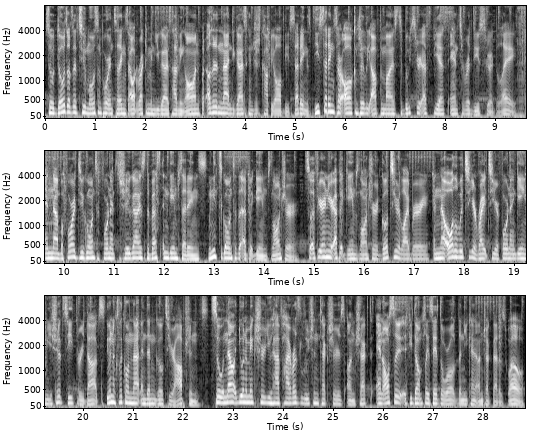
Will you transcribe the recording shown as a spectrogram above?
So those are the two most important settings I would recommend you guys having on, but other than that, you guys can just copy all of these settings. These settings are all completely optimized to boost your FPS and to reduce your delay. And now before I do go into Fortnite to show you guys the best in-game settings, we need to go into the Epic Games launcher. So if you're in your Epic Games launcher, go to your library, and now all the way to your right to your Fortnite game, you should see three dots. You want to click on that and then go to your options. So now you want to make sure you have high resolution textures unchecked and also if you don't play Save the World then you can uncheck that as well.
